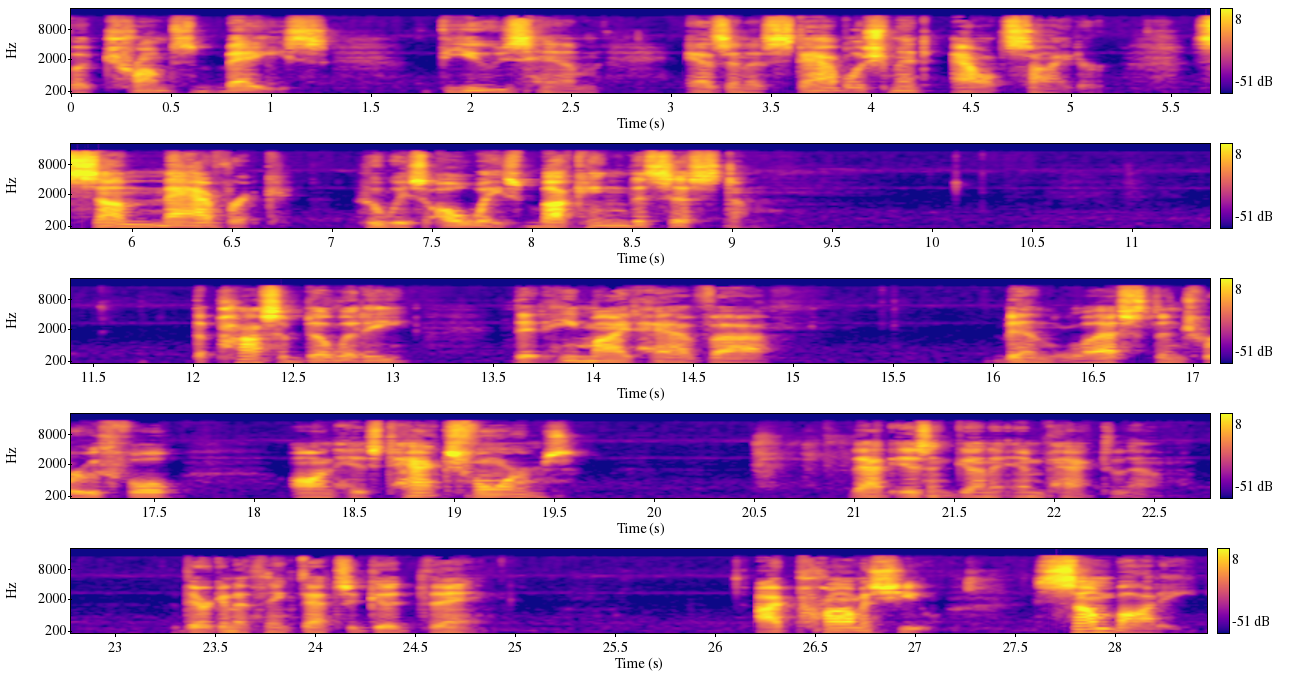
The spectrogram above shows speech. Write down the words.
but Trump's base views him as an establishment outsider, some maverick who is always bucking the system. The possibility that he might have uh, been less than truthful on his tax forms, that isn't going to impact them. They're going to think that's a good thing. I promise you, somebody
